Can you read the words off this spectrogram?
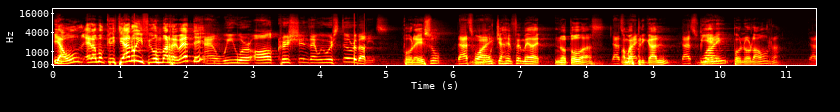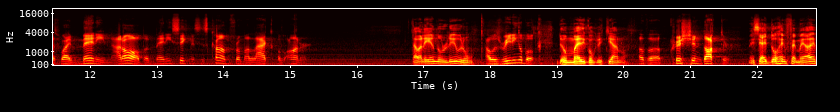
Y aún éramos cristianos y fuimos más rebeldes. and we were all Christians and we were still rebellious. Por eso, That's why- muchas enfermedades, no todas, That's vamos a why- explicar, that's vienen why- por no la honra. That's why many, not all, but many sicknesses come from a lack of honor. Estaba leyendo un libro I was reading a book de un médico cristiano. of a Christian doctor. Me decía, hay dos enfermedades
